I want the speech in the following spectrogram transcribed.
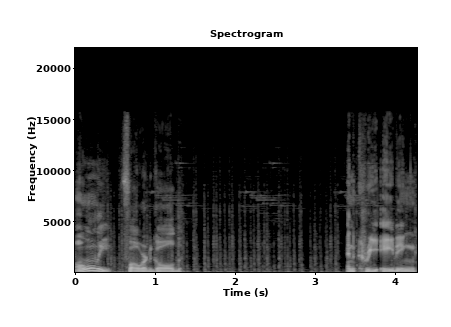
only forward gold and creating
